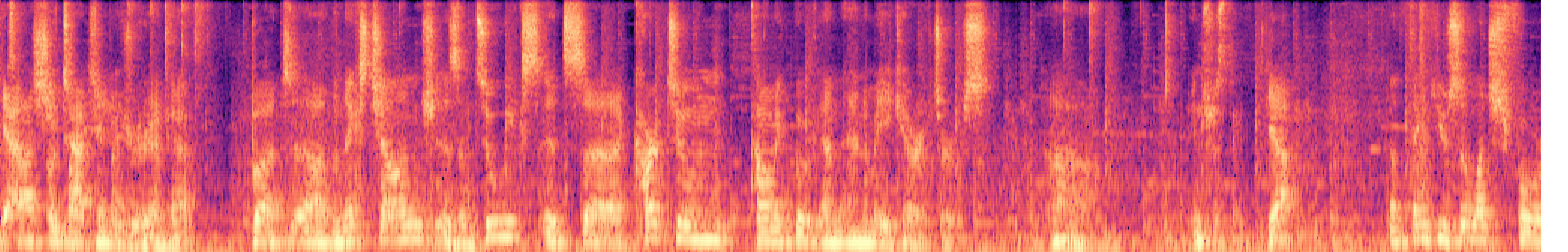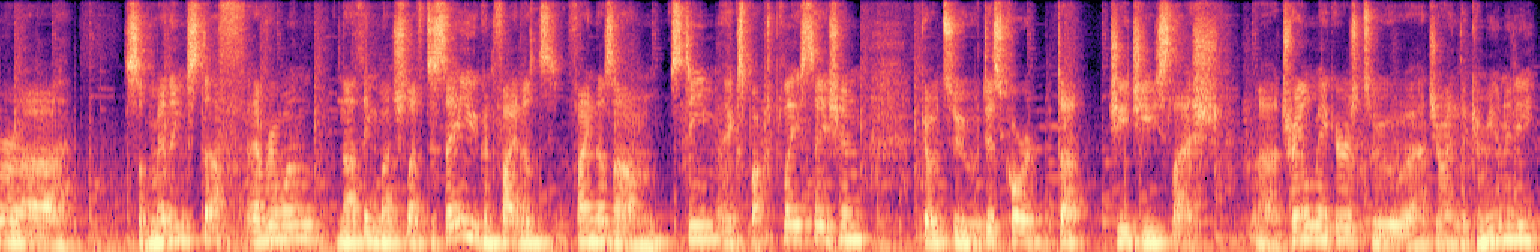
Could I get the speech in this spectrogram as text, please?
Yeah, Otachi by Otachi by Hendrian. Hendrian, yeah. But uh, the next challenge is in two weeks. It's uh, cartoon, comic book, and anime characters. Um, Interesting. yeah. Uh, thank you so much for uh, submitting stuff, everyone. Nothing much left to say. You can find us find us on Steam, Xbox, PlayStation. Go to discord.gg slash uh, trailmakers to uh, join the community.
